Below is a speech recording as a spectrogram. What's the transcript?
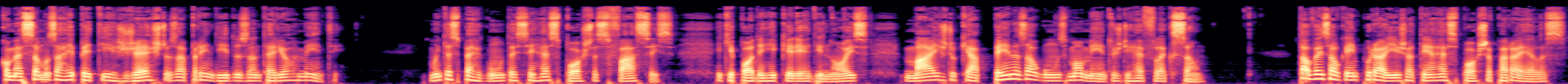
começamos a repetir gestos aprendidos anteriormente? Muitas perguntas sem respostas fáceis e que podem requerer de nós mais do que apenas alguns momentos de reflexão. Talvez alguém por aí já tenha resposta para elas.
